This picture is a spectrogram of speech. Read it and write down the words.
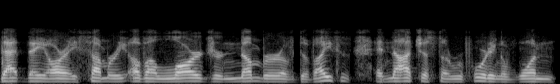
that they are a summary of a larger number of devices and not just a reporting of one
